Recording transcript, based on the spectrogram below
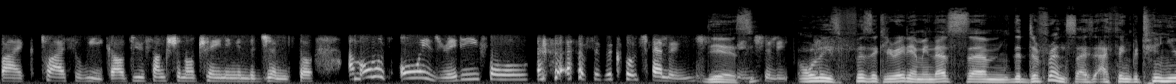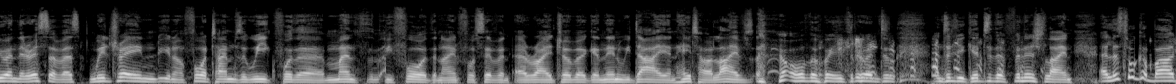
bike twice a week. I'll do functional training in the gym. So I'm almost always ready for a physical challenge. Yes. Essentially. Always physically ready. I mean, that's um, the difference, I, I think, between you and the rest of us. We train, you know, four times a week for the month before the 947 uh, ride Joburg, and then we die and hate our lives all the way through until until you get to the finish line. Uh, let's talk about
